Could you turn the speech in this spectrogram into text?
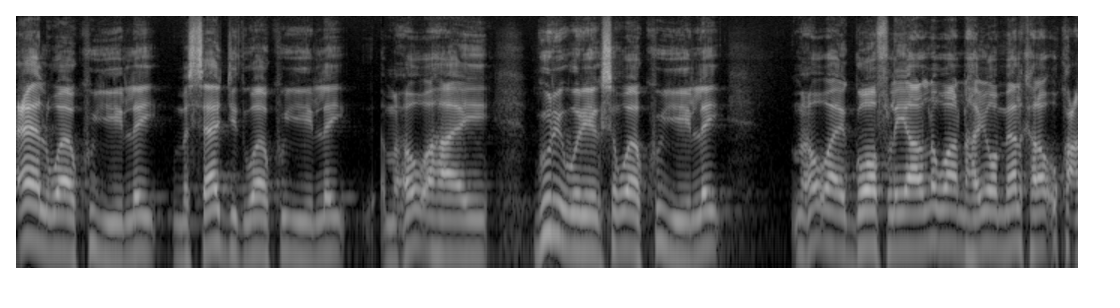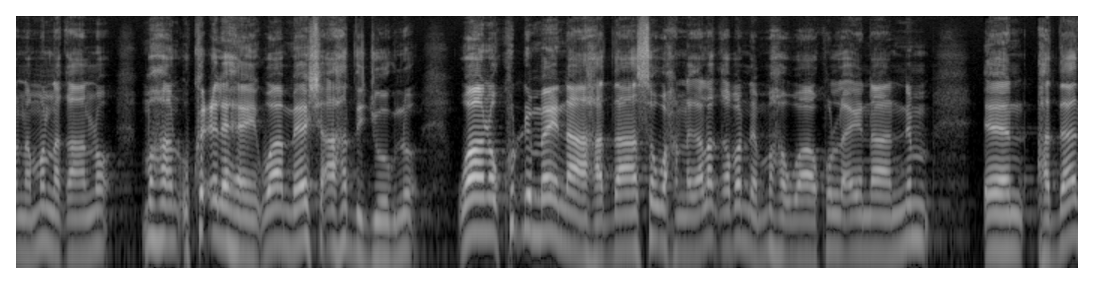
ceel waa ku yiilay masaajid waa ku yiilay muxuu ahaay guri wareegsan waa ku yiilay muxuu ahay gooflayaalna waa nahayoo meel kale u kacna ma naqaano. Mahaan u ka celahayn waa meesha ah hadda joogno. Waana ku dhimaynaa haddaanse wax nagala qabanne maha waa ku la-aynaa nin haddaan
